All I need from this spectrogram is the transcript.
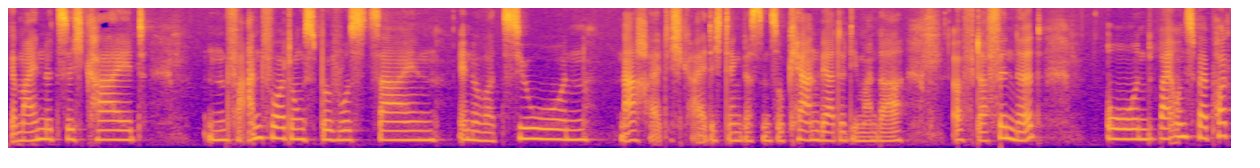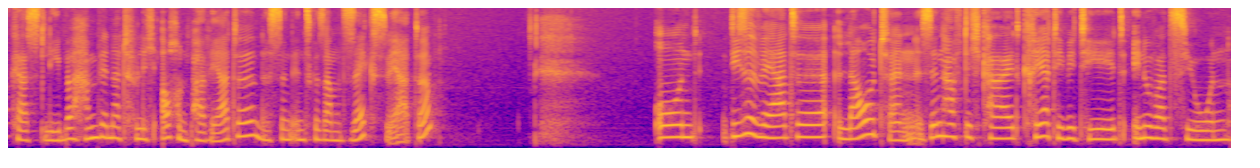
Gemeinnützigkeit, Verantwortungsbewusstsein, Innovation, Nachhaltigkeit. Ich denke, das sind so Kernwerte, die man da öfter findet. Und bei uns bei Podcast Liebe haben wir natürlich auch ein paar Werte. Das sind insgesamt sechs Werte. Und diese Werte lauten Sinnhaftigkeit, Kreativität, Innovation,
